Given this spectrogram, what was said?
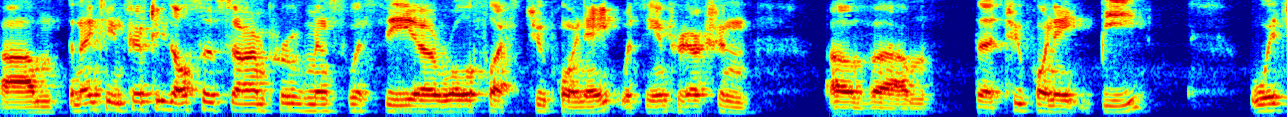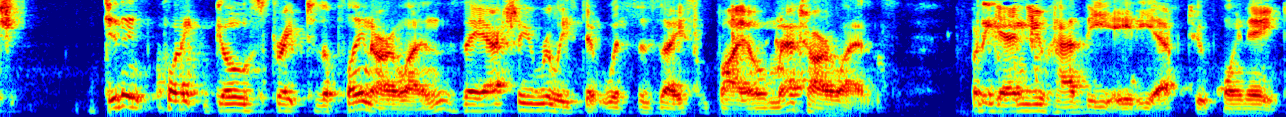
Um, the 1950s also saw improvements with the uh, Rolleiflex 2.8 with the introduction of um, the 2.8B, which didn't quite go straight to the planar lens. They actually released it with the Zeiss Biometar lens. But again, you had the 80 f 2.8.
